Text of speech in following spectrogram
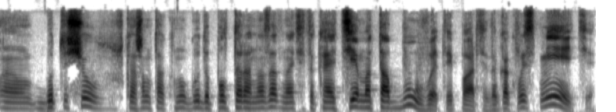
э, вот еще, скажем так, ну, года полтора назад, знаете, такая тема табу в этой партии. Да как вы смеете?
